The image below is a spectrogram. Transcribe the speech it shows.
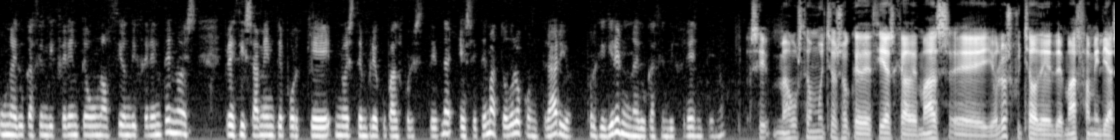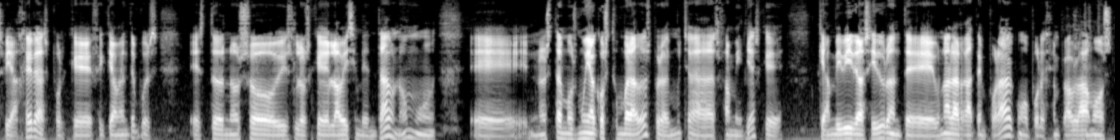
una educación diferente o una opción diferente no es precisamente porque no estén preocupados por ese tema, todo lo contrario, porque quieren una educación diferente, ¿no? Sí, me ha gustado mucho eso que decías, que además eh, yo lo he escuchado de, más familias viajeras, porque efectivamente, pues esto no sois los que lo habéis inventado, ¿no? Eh, no estamos muy acostumbrados, pero hay muchas familias que, que han vivido así durante una larga temporada, como por ejemplo hablábamos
